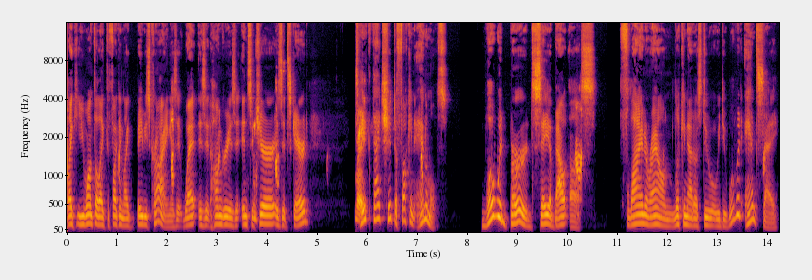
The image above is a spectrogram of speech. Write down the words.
Like, you want the like the fucking like baby's crying. Is it wet? Is it hungry? Is it insecure? Is it scared? Right. Take that shit to fucking animals. What would birds say about us flying around looking at us do what we do? What would ants say?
